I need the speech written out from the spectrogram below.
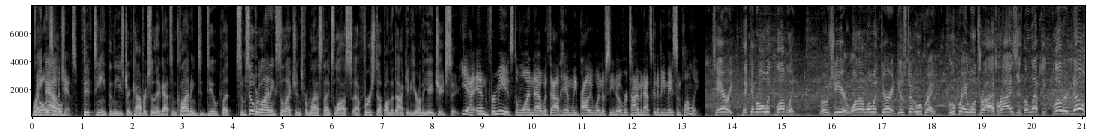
right always now have a chance. 15th in the Eastern Conference, so they've got some climbing to do. But some silver lining selections from last night's loss. Uh, first up on the docket here on the HHC. Yeah, and for me, it's the one that without him, we probably wouldn't have seen overtime, and that's going to be Mason Plumlee. Terry, pick and roll with Plumlee. Rozier, one on one with Duren, gives to Oubre. Oubre will drive, rises, the lefty floater, no.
